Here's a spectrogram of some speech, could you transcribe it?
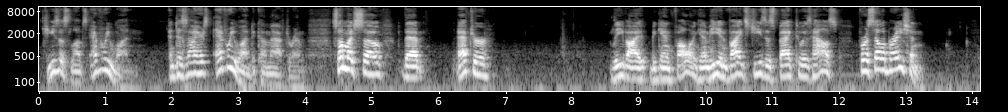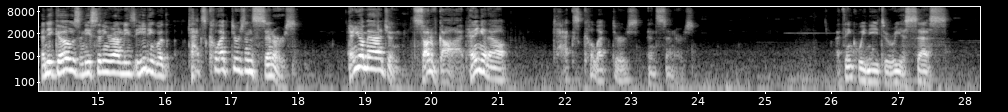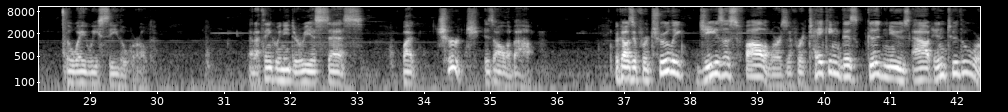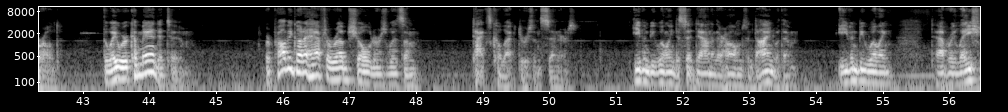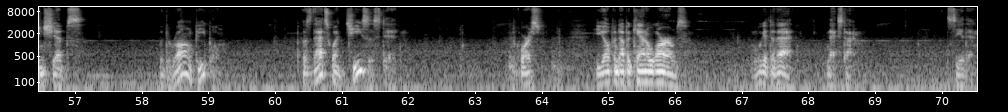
Jesus loves everyone. and desires everyone to come after him. So much so that after Levi began following him, he invites Jesus back to his house for a celebration. And he goes and he's sitting around and he's eating with tax collectors and sinners. Can you imagine? Son of God hanging out, tax collectors and sinners. I think we need to reassess the way we see the world. And I think we need to reassess what church is all about. Because if we're truly Jesus followers, if we're taking this good news out into the world the way we're commanded to, we're probably going to have to rub shoulders with some tax collectors and sinners. Even be willing to sit down in their homes and dine with them. Even be willing to have relationships with the wrong people. Because that's what Jesus did. Of course, he opened up a can of worms. We'll get to that next time. See you then.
